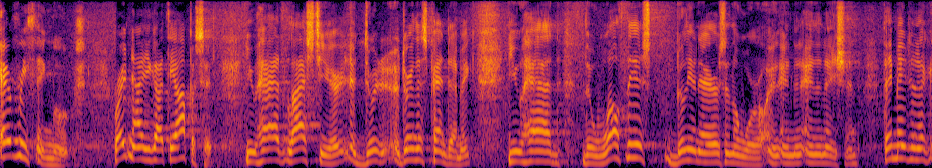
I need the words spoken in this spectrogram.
Everything moves. Right now, you got the opposite. You had last year, during, this pandemic, you had the wealthiest billionaires in the world, in, in, in the nation. They made an,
